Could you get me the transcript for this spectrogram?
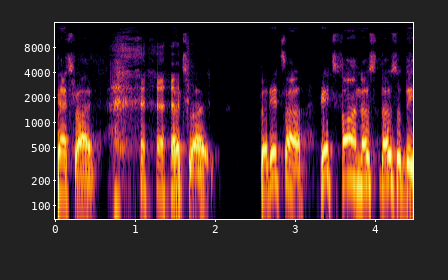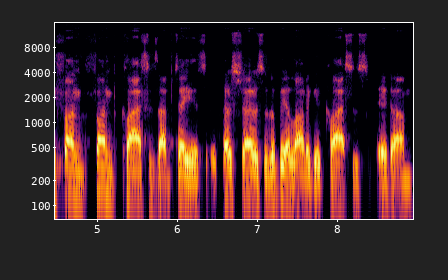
That's right. That's right. But it's uh it's fun. Those those will be fun fun classes. I'll tell you, those shows. There'll be a lot of good classes at um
